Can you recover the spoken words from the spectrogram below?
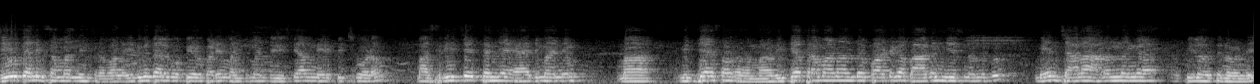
జీవితానికి సంబంధించిన వాళ్ళ ఎదుగుదలకు ఉపయోగపడే మంచి మంచి విషయాలు నేర్పించుకోవడం మా శ్రీ చైతన్య యాజమాన్యం మా విద్యా సం- మా విద్యా ప్రమాణాలతో పాటుగా భాగం చేసినందుకు మేము చాలా ఆనందంగా ఫీల్ అవుతున్నామండి.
